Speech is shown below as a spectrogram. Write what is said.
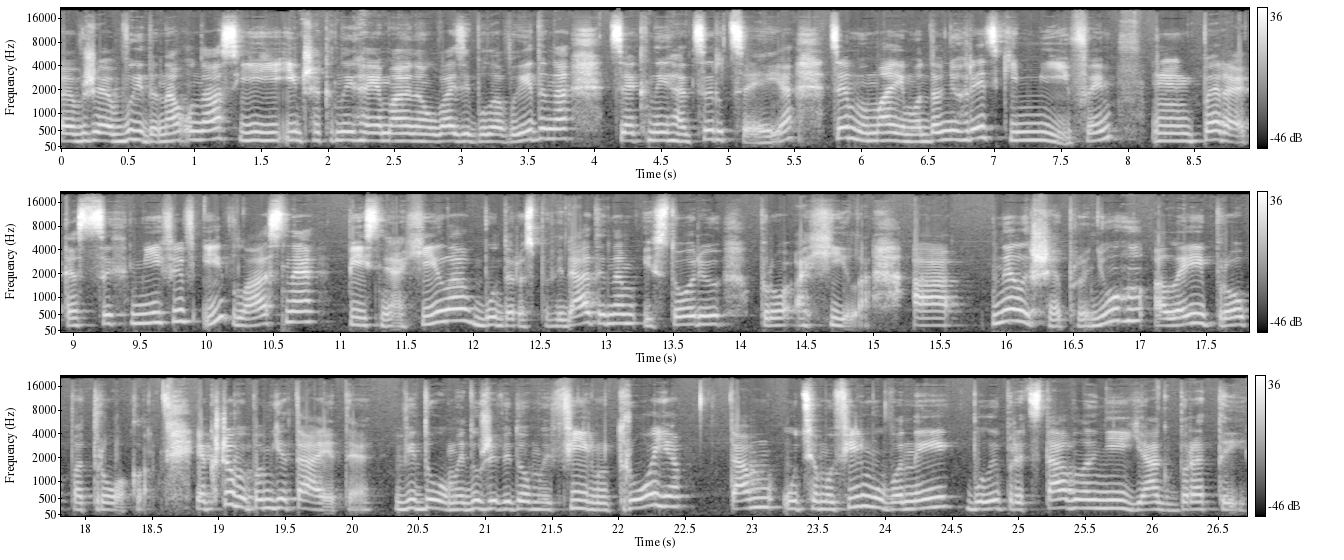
е, вже видана у нас. Її інша книга, я маю на увазі, була видана. Це книга Цирцея. Це ми маємо давньогрецькі міфи, переказ цих міфів, і, власне, пісня Ахіла буде розповідати нам історію про Ахіла. А не лише про нього, але й про Патрокла. Якщо ви пам'ятаєте відомий, дуже відомий фільм Троя. Там у цьому фільму вони були представлені як брати.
